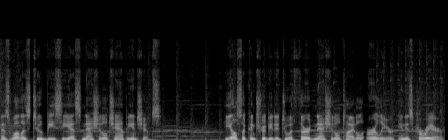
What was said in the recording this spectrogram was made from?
as well as two BCS national championships. He also contributed to a third national title earlier in his career.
